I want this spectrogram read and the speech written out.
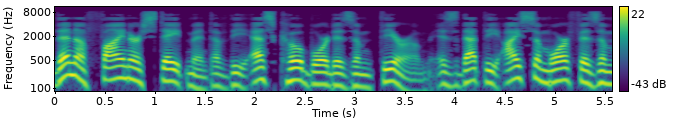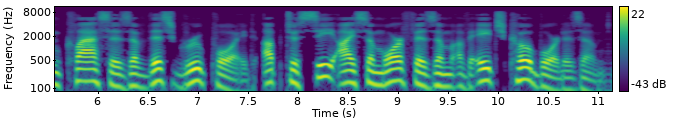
Then a finer statement of the S-cobordism theorem is that the isomorphism classes of this groupoid up to C isomorphism of H-cobordisms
